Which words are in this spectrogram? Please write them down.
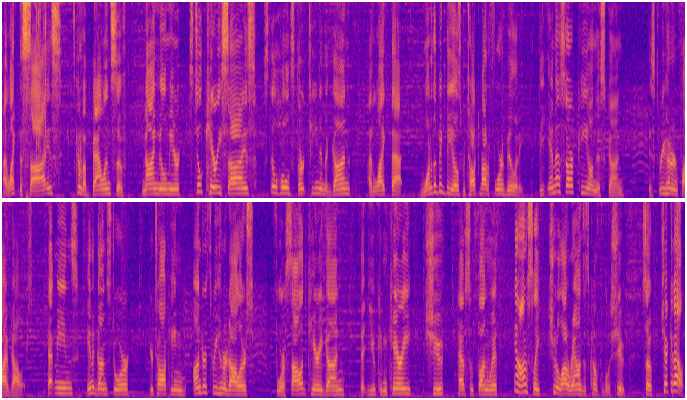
I like the size. It's kind of a balance of nine millimeter, still carry size, still holds 13 in the gun. I like that. One of the big deals, we talked about affordability. The MSRP on this gun is $305. That means in a gun store, you're talking under $300 for a solid carry gun that you can carry, shoot, have some fun with, and honestly, shoot a lot of rounds it's comfortable to shoot. So check it out,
